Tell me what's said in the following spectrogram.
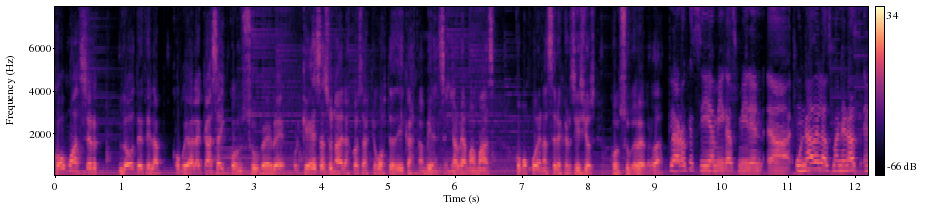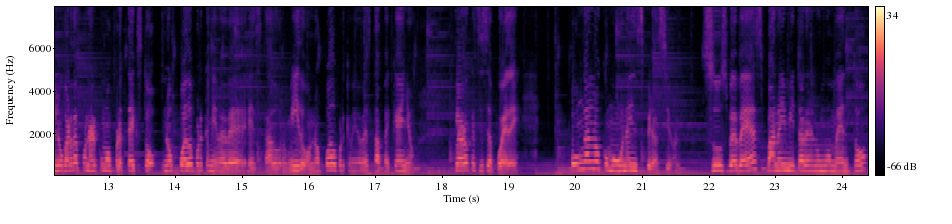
cómo hacerlo desde la comodidad de la casa y con su bebé, porque esa es una de las cosas que vos te dedicas también, enseñarle a mamás cómo pueden hacer ejercicios con su bebé, ¿verdad? Claro que sí, amigas. Miren, ah, una de las maneras, en lugar de poner como pretexto, no puedo porque mi bebé está dormido, no puedo porque mi bebé está pequeño, claro que sí se puede. Pónganlo como una inspiración. Sus bebés van a imitar en un momento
